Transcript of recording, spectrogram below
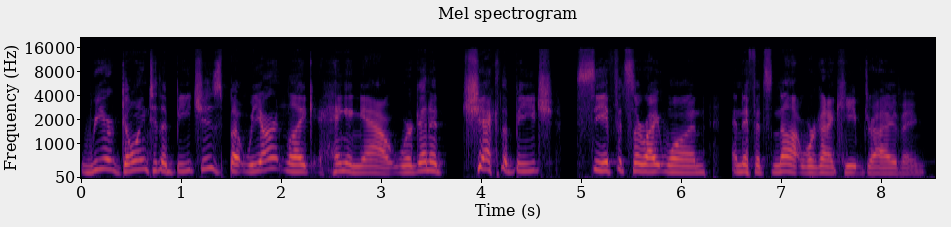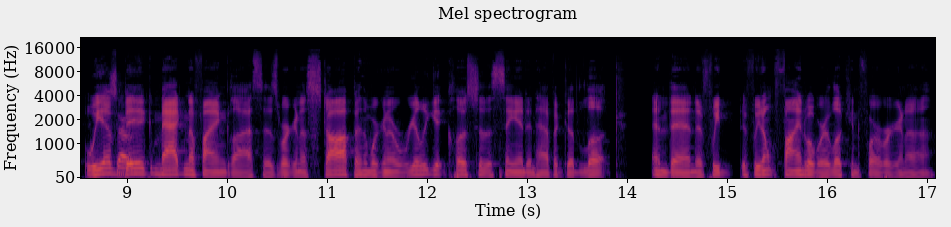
we are going to the beaches, but we aren't like hanging out. We're gonna check the beach, see if it's the right one, and if it's not, we're gonna keep driving. We have So- big magnifying glasses. We're gonna stop and we're gonna really get close to the sand and have a good look. And then if we if we don't find what we're looking for, we're gonna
